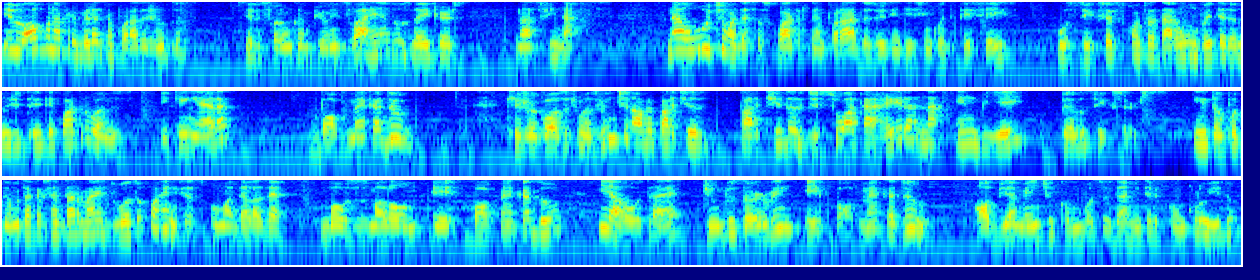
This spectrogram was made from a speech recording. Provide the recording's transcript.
e logo na primeira temporada juntos, eles foram campeões varrendo os Lakers nas finais. Na última dessas quatro temporadas, 85-86, os Sixers contrataram um veterano de 34 anos. E quem era? Bob McAdoo, que jogou as últimas 29 partidas, de sua carreira na NBA pelos Sixers. Então podemos acrescentar mais duas ocorrências. Uma delas é Moses Malone e Bob McAdoo, e a outra é Julius Irving e Bob McAdoo. Obviamente, como vocês devem ter concluído,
